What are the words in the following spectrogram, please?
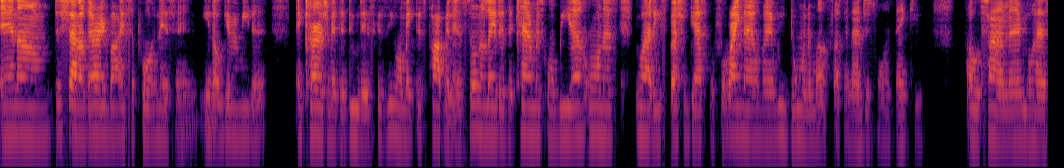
and um, just shout out to everybody supporting this and you know giving me the encouragement to do this because we gonna make this popping and sooner or later the camera's gonna be on us. We gonna have these special guests, but for right now, man, we doing the motherfucking. I just want to thank you whole time, man. We gonna have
